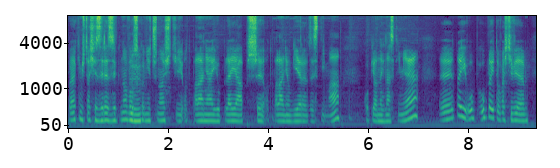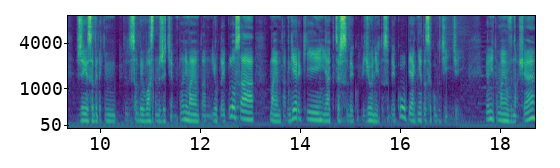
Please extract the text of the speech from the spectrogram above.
po jakimś czasie zrezygnował Mhm. z konieczności odpalania Uplaya przy odpalaniu gier ze Steama, kupionych na Steamie No i Uplay to właściwie żyje sobie takim sobie własnym życiem. Oni mają tam Uplay Plusa, mają tam gierki, jak chcesz sobie kupić u nich, to sobie kup, jak nie, to sobie kup gdzie indziej. I oni to mają w nosie.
